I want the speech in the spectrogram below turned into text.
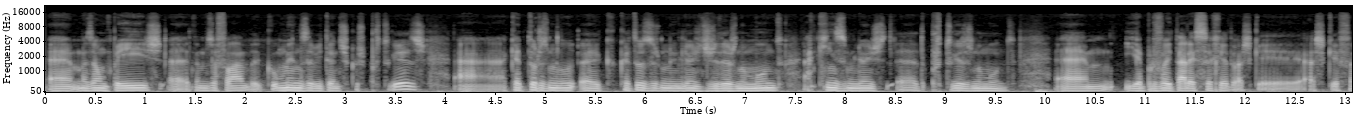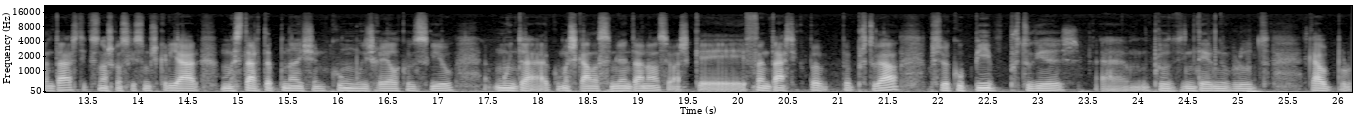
uh, mas é um país, uh, estamos a falar de, com menos habitantes que os portugueses, há 14, mil, uh, 14 milhões de judeus no mundo, há 15 milhões de portugueses no mundo. Um, e aproveitar essa rede eu acho que, é, acho que é fantástico. Se nós conseguíssemos criar uma startup nation como Israel conseguiu, muito a, com uma escala semelhante à nossa, eu acho que é fantástico para, para Portugal, perceber que o PIB português, um, produto interno bruto, acaba por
